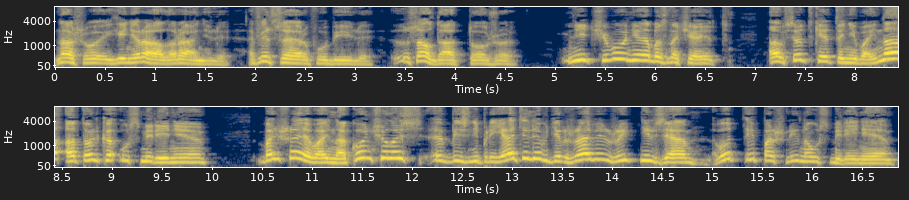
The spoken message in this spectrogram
нашего генерала ранили, офицеров убили, солдат тоже? Ничего не обозначает. А все-таки это не война, а только усмирение. Большая война кончилась, без неприятеля в державе жить нельзя, вот и пошли на усмирение.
